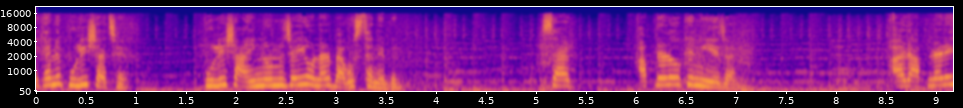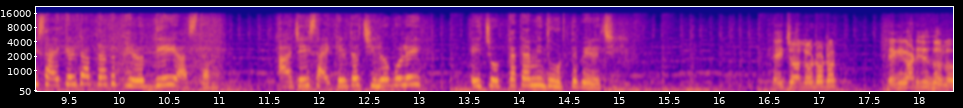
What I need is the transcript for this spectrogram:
এখানে পুলিশ আছে। পুলিশ আইন অনুযায়ী ওনার ব্যবস্থা নেবেন। স্যার আপনারা ওকে নিয়ে যান। আর আপনার এই সাইকেলটা আপনাকে ফেরত দিয়েই আসতাম। আজ এই সাইকেলটা ছিল বলেই এই চোরটাকে আমি ধরতে পেরেছি। এই চল ওট ওট। একে গাড়িতে তোলো।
